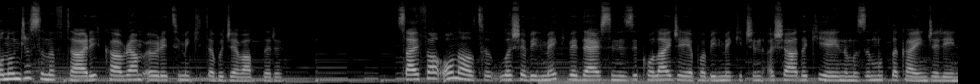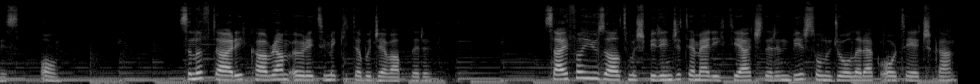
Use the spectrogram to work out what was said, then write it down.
10. Sınıf Tarih Kavram Öğretimi Kitabı Cevapları Sayfa 16 Ulaşabilmek ve dersinizi kolayca yapabilmek için aşağıdaki yayınımızı mutlaka inceleyiniz. 10. Sınıf Tarih Kavram Öğretimi Kitabı Cevapları Sayfa 161. Temel ihtiyaçların bir sonucu olarak ortaya çıkan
